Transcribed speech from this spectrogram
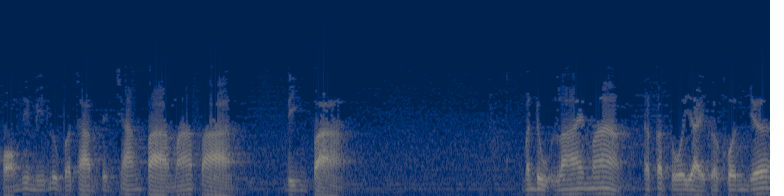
ของที่มีรูปธรรมเป็นช้างป่าม้าป่าดิงป่า มันดุร้ายมาก แล้วก็ตัวใหญ่กว่าคนเยอะ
